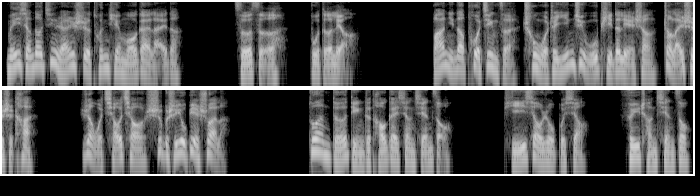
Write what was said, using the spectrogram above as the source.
没想到竟然是吞天魔盖来的，啧啧，不得了！把你那破镜子冲我这英俊无匹的脸上照来试试看，让我瞧瞧是不是又变帅了。段德顶着陶盖向前走，皮笑肉不笑，非常欠揍。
